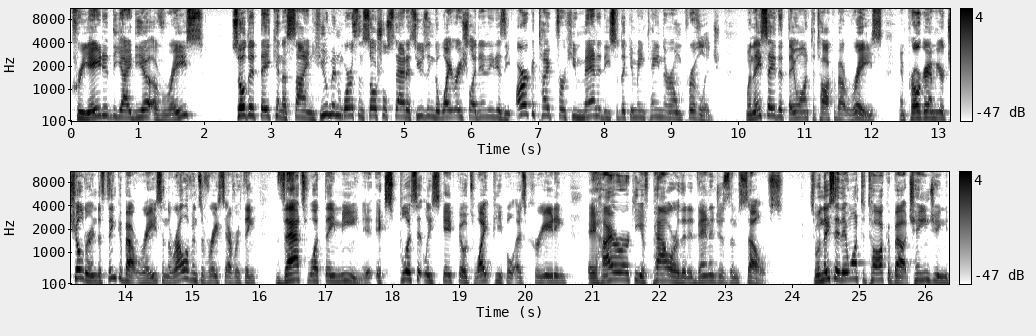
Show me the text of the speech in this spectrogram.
created the idea of race so that they can assign human worth and social status using the white racial identity as the archetype for humanity so they can maintain their own privilege. When they say that they want to talk about race and program your children to think about race and the relevance of race to everything, that's what they mean. It explicitly scapegoats white people as creating a hierarchy of power that advantages themselves. So when they say they want to talk about changing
